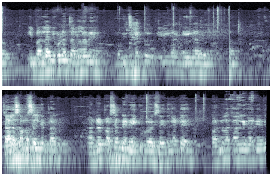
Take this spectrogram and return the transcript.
ఈ పనులన్నీ కూడా త్వరలోనే ముగించినట్టు టీవీ గారు టీవీ గారు చాలా సమస్యలు చెప్పారు. హండ్రెడ్ పర్సెంట్ నేను ఏకీభవిస్తాను. ఎందుకంటే పన్నుల కాలనీ కానివ్వండి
